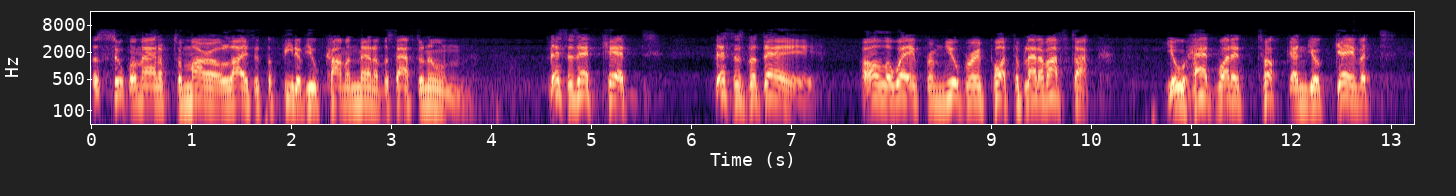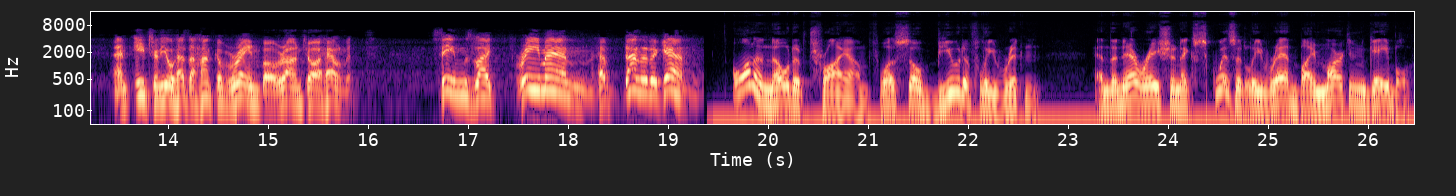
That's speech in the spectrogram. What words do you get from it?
The Superman of tomorrow lies at the feet of you common men of this afternoon. This is it, kid. This is the day. All the way from Newburyport to Vladivostok. You had what it took and you gave it, and each of you has a hunk of rainbow round your helmet. Seems like three men have done it again. On a Note of Triumph was so beautifully written, and the narration exquisitely read by Martin Gabel.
